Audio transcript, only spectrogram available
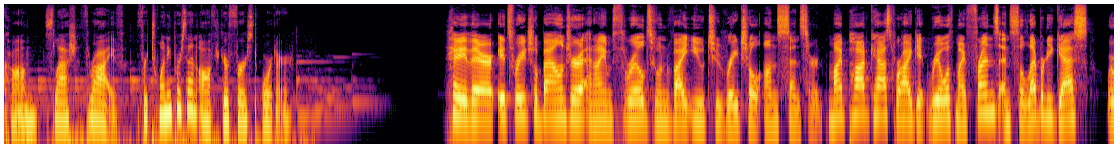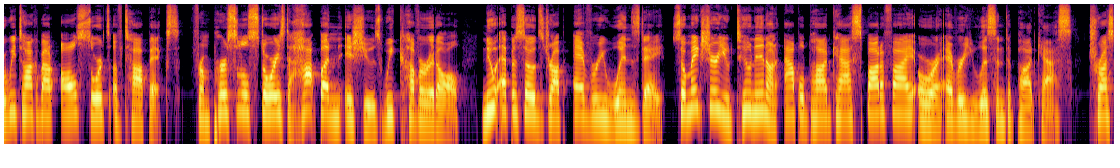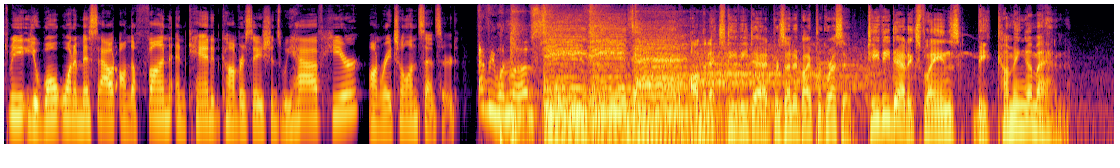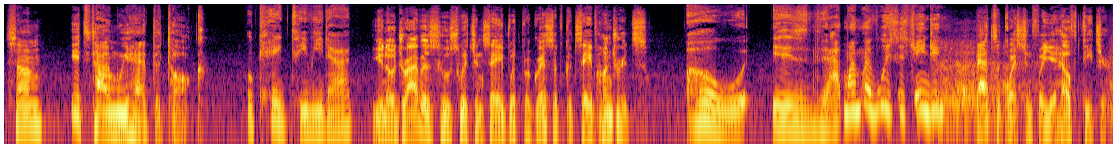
com slash thrive for 20% off your first order. Hey there, it's Rachel Ballinger, and I am thrilled to invite you to Rachel Uncensored, my podcast where I get real with my friends and celebrity guests, where we talk about all sorts of topics. From personal stories to hot button issues, we cover it all. New episodes drop every Wednesday, so make sure you tune in on Apple Podcasts, Spotify, or wherever you listen to podcasts. Trust me, you won't want to miss out on the fun and candid conversations we have here on Rachel Uncensored. Everyone loves TV Dad. On the next TV Dad, presented by Progressive, TV Dad explains becoming a man. Son, it's time we had the talk. Okay, TV Dad. You know, drivers who switch and save with Progressive could save hundreds. Oh, is that why my voice is changing? That's a question for your health teacher.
